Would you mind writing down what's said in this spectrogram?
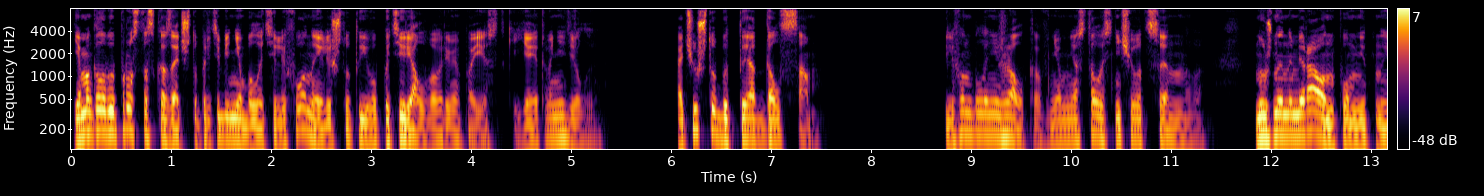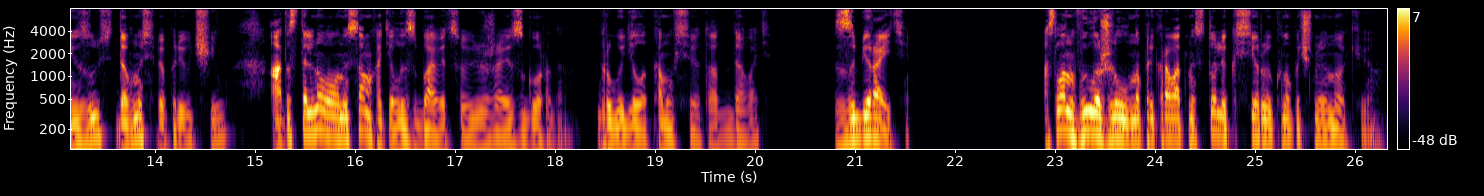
Я могла бы просто сказать, что при тебе не было телефона или что ты его потерял во время поездки. Я этого не делаю. Хочу, чтобы ты отдал сам». Телефон было не жалко, в нем не осталось ничего ценного. Нужные номера он помнит наизусть, давно себя приучил, а от остального он и сам хотел избавиться, уезжая из города. Другое дело, кому все это отдавать? Забирайте. Аслан выложил на прикроватный столик серую кнопочную Нокию.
